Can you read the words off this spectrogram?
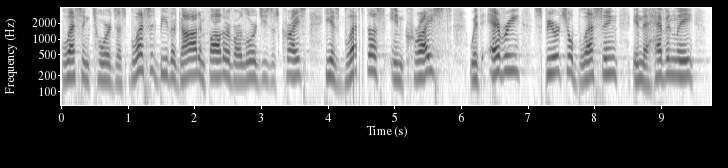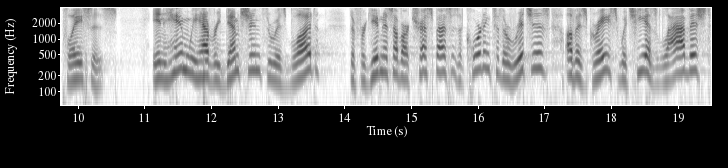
blessing towards us. Blessed be the God and Father of our Lord Jesus Christ. He has blessed us in Christ with every spiritual blessing in the heavenly places. In Him we have redemption through His blood the forgiveness of our trespasses according to the riches of his grace, which he has lavished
